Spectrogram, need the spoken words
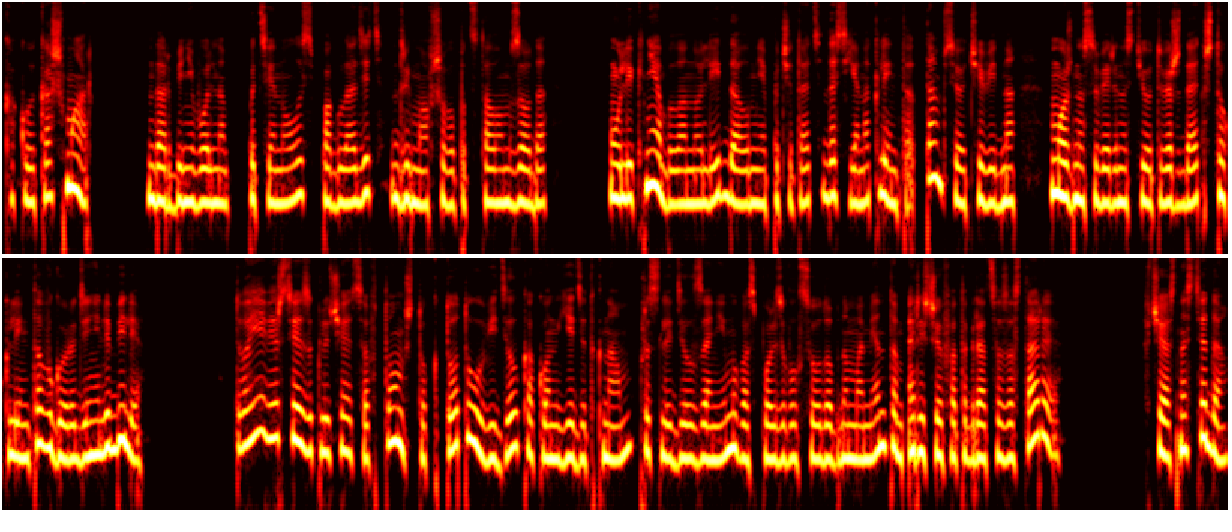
какой кошмар! Дарби невольно потянулась погладить дремавшего под столом Зода — Улик не было, но Лид дал мне почитать досье на Клинта. Там все очевидно. Можно с уверенностью утверждать, что Клинта в городе не любили. Твоя версия заключается в том, что кто-то увидел, как он едет к нам, проследил за ним и воспользовался удобным моментом, решив отыграться за старое? В частности, да.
